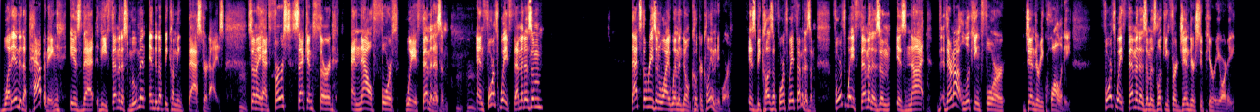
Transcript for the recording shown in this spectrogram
what ended up happening is that the feminist movement ended up becoming bastardized. Mm. So they had first, second, third, and now fourth wave feminism. Mhm. And fourth wave feminism, that's the reason why women don't cook or clean anymore, is because of fourth wave feminism. Fourth wave feminism is not, they're not looking for gender equality. Fourth wave feminism is looking for gender superiority.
